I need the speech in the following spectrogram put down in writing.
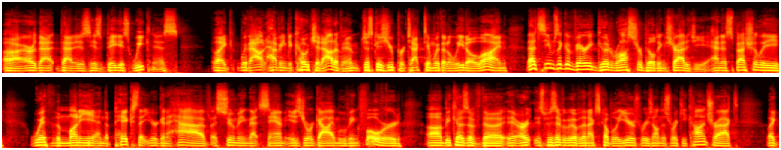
uh, or that that is his biggest weakness, like without having to coach it out of him just because you protect him with an elite O line, that seems like a very good roster building strategy. And especially with the money and the picks that you're going to have, assuming that Sam is your guy moving forward um, because of the, or specifically over the next couple of years where he's on this rookie contract, like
